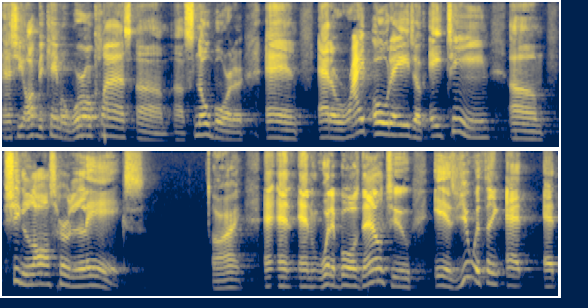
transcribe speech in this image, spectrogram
and she also became a world class um, uh, snowboarder. And at a ripe old age of 18, um, she lost her legs. All right. And, and and what it boils down to is you would think at at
